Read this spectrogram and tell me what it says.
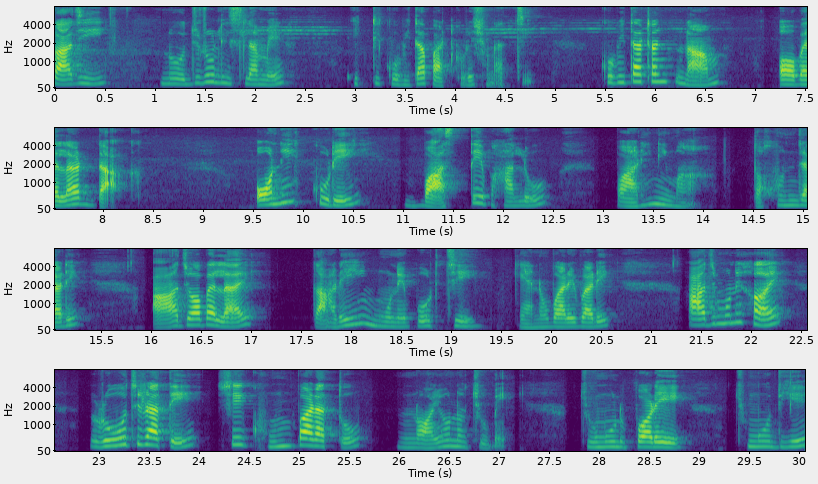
কাজী নজরুল ইসলামের একটি কবিতা পাঠ করে শোনাচ্ছি। কবিতাটার নাম অবেলার ডাক। অনেক করে বাঁচতে ভালো পারিনি মা। তখন যারে আজ অবেলায় তারেই মনে পড়ছে কেন বারে বারে। আজ মনে হয় রোজ রাতে সে ঘুম পাড়াতো নয়ন চুমে। চুমুর পরে চুমু দিয়ে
